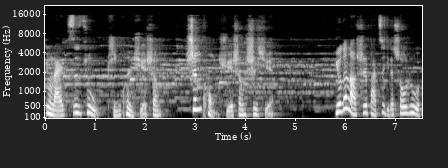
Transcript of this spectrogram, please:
用来资助贫困学生，深恐学生失学。有的老师把自己的收入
